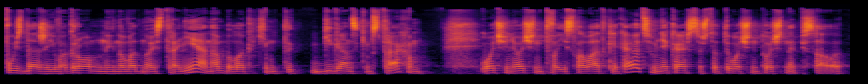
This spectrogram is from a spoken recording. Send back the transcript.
пусть даже и в огромной, но в одной стране, она была каким-то гигантским страхом. Очень-очень твои слова откликаются. Мне кажется, что ты очень точно описала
